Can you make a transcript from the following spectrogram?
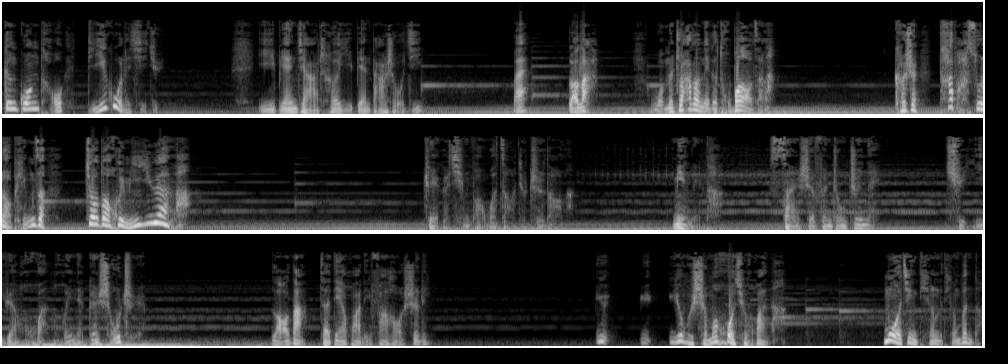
跟光头嘀咕了几句。一边驾车一边打手机，喂，老大，我们抓到那个土包子了。可是他把塑料瓶子交到惠民医院了。这个情况我早就知道了，命令他三十分钟之内去医院换回那根手指。老大在电话里发号施令。用用用什么货去换呢？墨镜停了停，问道。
